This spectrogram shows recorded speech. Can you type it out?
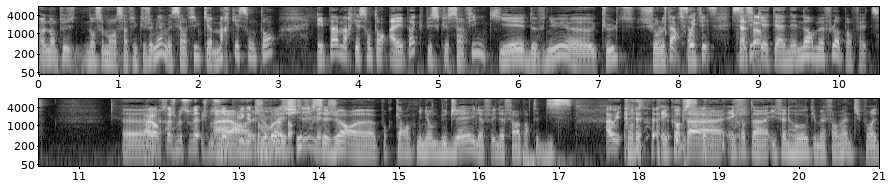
euh, non, plus, non seulement c'est un film que j'aime bien, mais c'est un film qui a marqué son temps, et pas marqué son temps à l'époque, puisque c'est un film qui est devenu euh, culte sur le tard. C'est Oui, un, fi- film qui a été un énorme flop, en fait. Euh, Alors ça, je me souviens, je me souviens alors, plus je exactement où vois les sortie, chiffres, mais c'est genre pour 40 millions de budget, il a fait, il a fait rapporter 10. ah oui, Quand- et quand t'as Ethan Hawke et Matt Forman, tu pourrais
